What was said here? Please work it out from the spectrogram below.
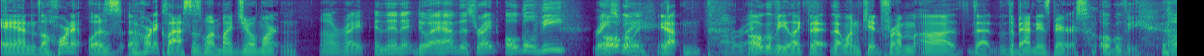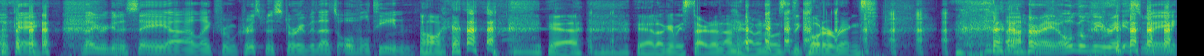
and the Hornet was uh, Hornet class was won by Joe Martin. All right. And then it, do I have this right? Ogilvie Raceway. Ogilvie, yep. All right. Ogilvie, like that that one kid from uh, that the Bad News Bears. Ogilvie. Okay. I thought you were going to say like like from a Christmas story, but that's Ovaltine. Oh, yeah, yeah. Don't get me started on having those decoder rings. All right. Ogilvie Raceway.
